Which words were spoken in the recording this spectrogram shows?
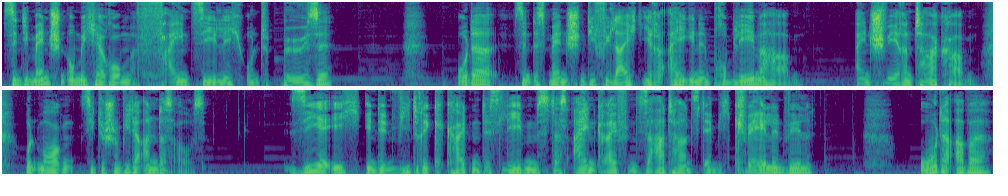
Sind die Menschen um mich herum feindselig und böse? Oder sind es Menschen, die vielleicht ihre eigenen Probleme haben, einen schweren Tag haben und morgen sieht es schon wieder anders aus? Sehe ich in den Widrigkeiten des Lebens das Eingreifen Satans, der mich quälen will? Oder aber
